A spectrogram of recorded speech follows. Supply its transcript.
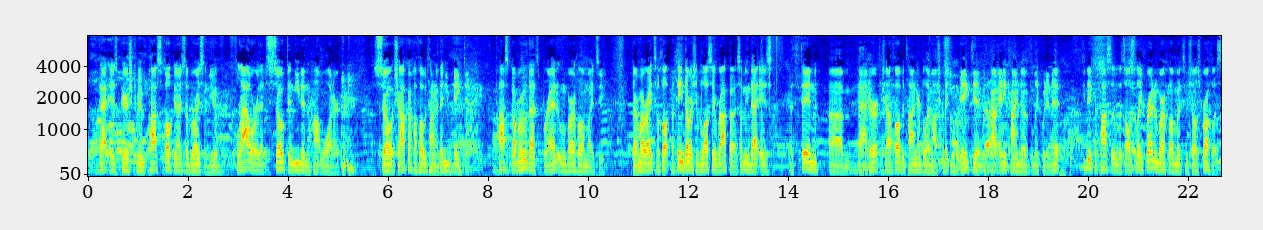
That is perish kamin pas cholkin You have flour that's soaked and kneaded in hot water. so shachar chafal Then you baked it. Pas gamarhu. That's bread. Umvar chalamitzi. The Rama writes v'chein davar raka. Something that is a thin um, batter, shafa b'tainer mashka, that you baked it without any kind of liquid in it. Dine kapasa that's also like bread and varchla mitzvah shalosh brachos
